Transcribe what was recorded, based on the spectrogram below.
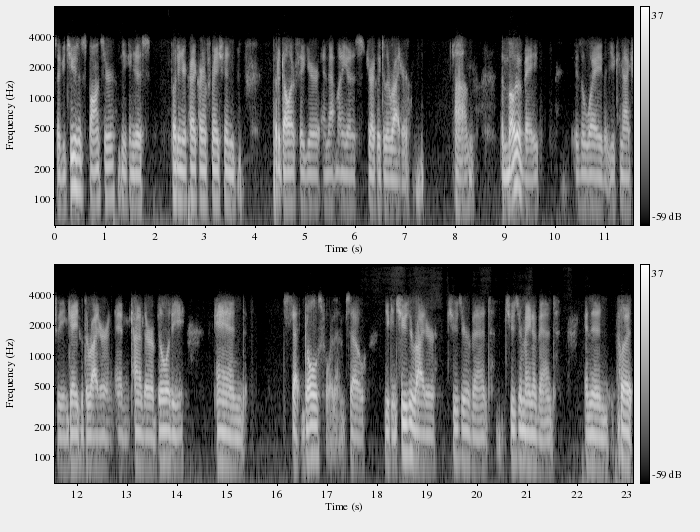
So if you choose a sponsor, you can just put in your credit card information, put a dollar figure, and that money goes directly to the rider. Um, the motivate is a way that you can actually engage with the rider and, and kind of their ability and set goals for them. So you can choose your rider, choose your event, choose your main event, and then put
